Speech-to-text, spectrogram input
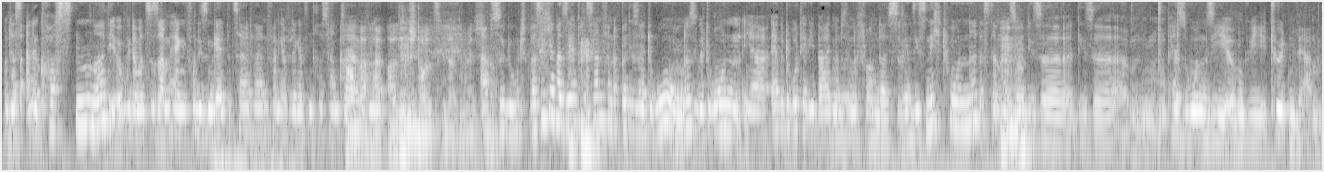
Und dass alle Kosten, ne, die irgendwie damit zusammenhängen, von diesem Geld bezahlt werden, fand ich auch wieder ganz interessant. kam da der irgendwie- alte Mhm. Stolz wieder durch. ja. Absolut. Was ich aber sehr interessant fand, auch bei dieser Drohung, ne, sie bedrohen ja, er bedroht ja die beiden im Sinne von, dass wenn sie es nicht tun, ne, dass dann also diese, diese ähm, Personen sie irgendwie töten werden.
